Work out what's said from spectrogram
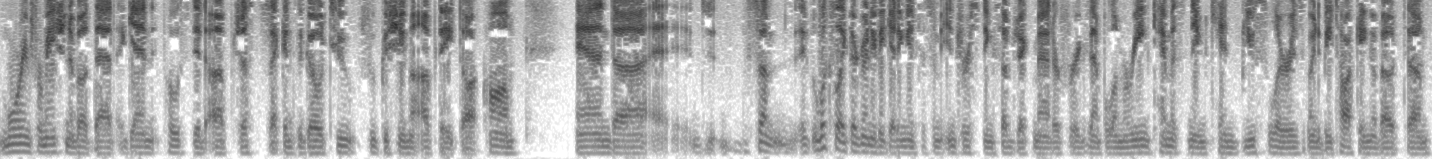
more information about that, again, posted up just seconds ago to fukushimaupdate.com. And uh, some, it looks like they're going to be getting into some interesting subject matter. For example, a marine chemist named Ken Buesseler is going to be talking about um,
